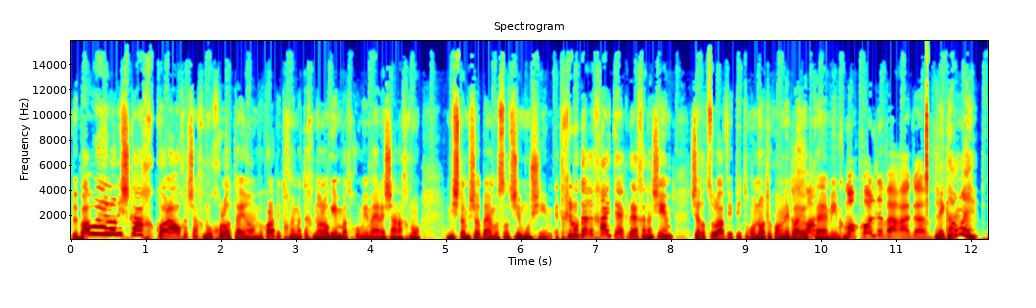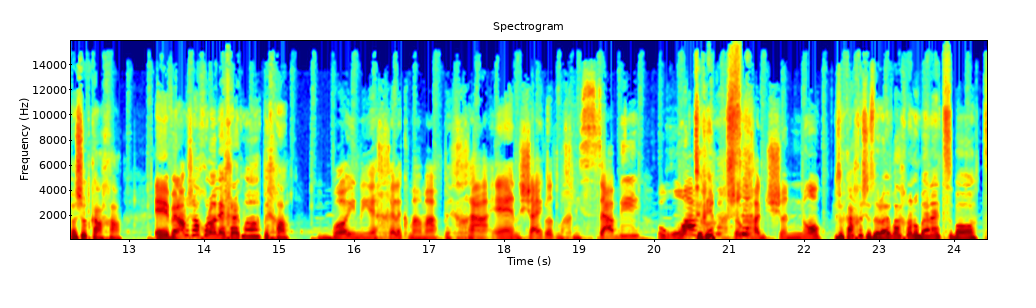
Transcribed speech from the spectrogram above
ובואו אה, לא נשכח, כל האוכל שאנחנו אוכלות היום וכל הפיתוחים הטכנולוגיים בתחומים האלה שאנחנו משתמשות בהם ועושות שימושים, התחילו דרך הייטק, דרך אנשים שרצו להביא פתרונות לכל מיני בעיות קיימים. כמו כל דבר, אגב. לגמרי, פשוט ככה. אה, ולמה שאנחנו לא נהיה חלק מהמהפכה? בואי נהיה חלק מהמהפכה. אין, שייקלוט מכניסה בי רוח תראי מה של זה. חדשנות. וככה שזה לא יברח לנו בין האצבעות.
